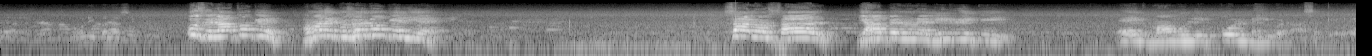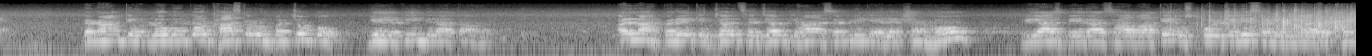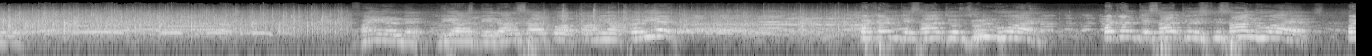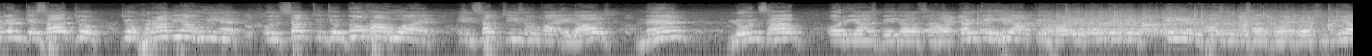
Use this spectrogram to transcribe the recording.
उस इलाकों के, हमारे बुज़ुर्गों के लिए है। सालों साल यहाँ पे उन्होंने लीडरी की। एक मामूली पुल नहीं बना सके। दरगाम के उन लोगों को और खासकर उन बच्चों को ये यकीन दिलाता हूँ। अल्लाह करे कि जल्द से जल्द यहाँ असेंबली के इलेक्शन हो, रियाज बेदार साहब आके उस पुल के लिए सर रखेंगे फाइनल में रियाज बेदार साहब को आप कामयाब करिए। पटन के साथ जो जुल्म हुआ है पटन के साथ जो इस्तेसाल हुआ है पटन के साथ जो जो खराबियाँ हुई हैं, उन सब जो धोखा हुआ है, इन सब चीज़ों का इलाज मैं, लोन साहब और रियाज बेदार साहब करके ही आपके हवाले कर देंगे। इन्हीं अल्फाजों के साथ बहुत बहुत शुक्रिया।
